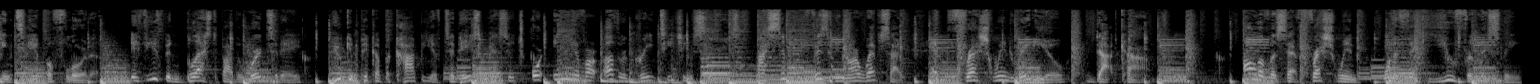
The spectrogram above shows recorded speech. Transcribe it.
in Tampa, Florida. If you've been blessed by the word today, you can pick up a copy of today's message or any of our other great teaching series by simply visiting our website at freshwindradio.com. All of us at Fresh Wind want to thank you for listening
